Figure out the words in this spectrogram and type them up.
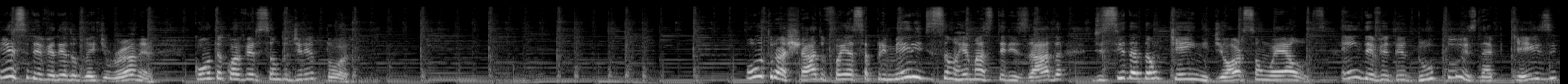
Esse DVD do Blade Runner conta com a versão do diretor. Outro achado foi essa primeira edição remasterizada de Cidadão Kane de Orson Welles, em DVD duplo Snapcase,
